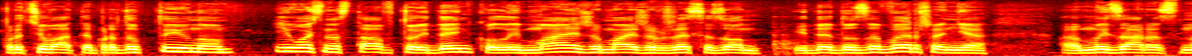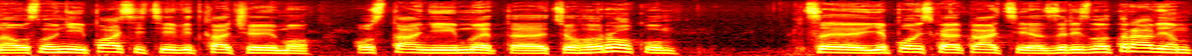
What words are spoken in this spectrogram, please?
працювати продуктивно. І ось настав той день, коли майже майже вже сезон йде до завершення. Е, Ми зараз на основній пасіці відкачуємо останній мед е, цього року. Це японська акація з різнотрав'ям.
